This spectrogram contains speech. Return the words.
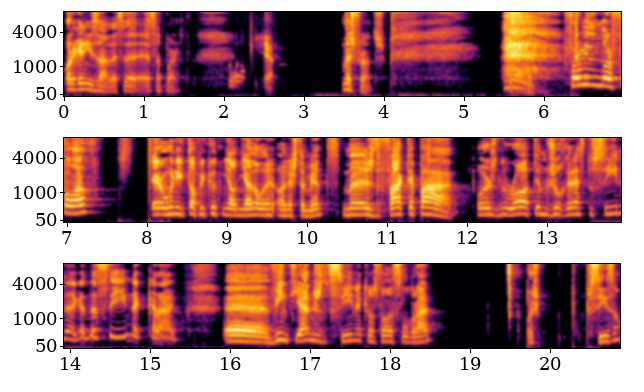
organizada essa, essa parte. Yeah. Mas pronto. Forbidden Door falado. Era o único tópico que eu tinha alinhado, honestamente. Mas de facto, é pá. Hoje no Raw temos o regresso do Cena. Ganda Cena, caralho. Uh, 20 anos de Cena que eles estão a celebrar. Pois precisam.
